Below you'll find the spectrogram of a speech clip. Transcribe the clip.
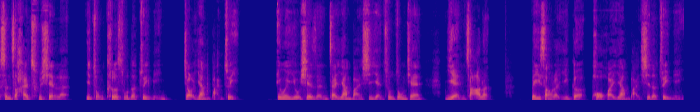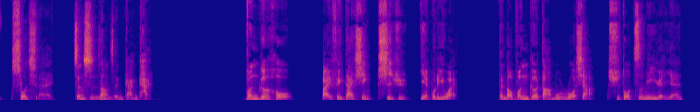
甚至还出现了一种特殊的罪名，叫样板罪，因为有些人在样板戏演出中间。演砸了，背上了一个破坏样板戏的罪名，说起来真是让人感慨。文革后，百废待兴，戏剧也不例外。等到文革大幕落下，许多知名演员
